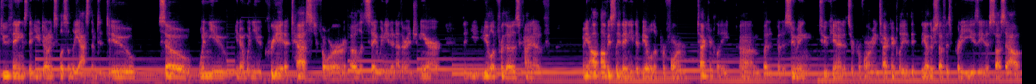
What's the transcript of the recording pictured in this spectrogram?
do things that you don't explicitly ask them to do. So when you, you know, when you create a test for, oh, let's say we need another engineer, you, you look for those kind of, I mean, obviously they need to be able to perform technically, um, but but assuming two candidates are performing technically, the, the, other stuff is pretty easy to suss out.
